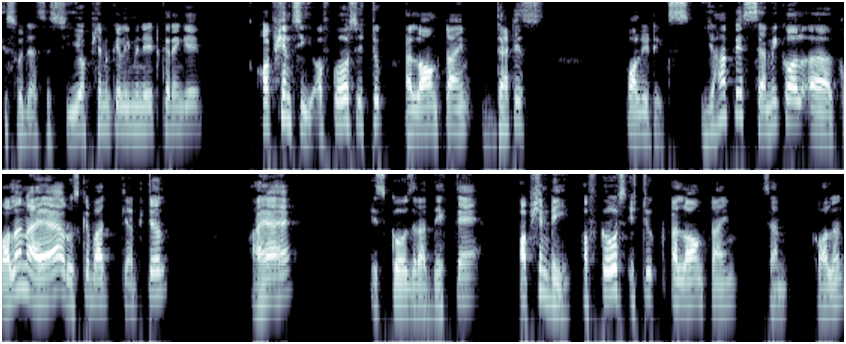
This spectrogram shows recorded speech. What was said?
इस वजह से सी ऑप्शन को एलिमिनेट करेंगे। Option C of course it took a long time that is politics यहाँ पे सेमी कॉलन आया है और उसके बाद कैपिटल आया है। इसको जरा देखते हैं। Option D of course it took a long time semicolon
